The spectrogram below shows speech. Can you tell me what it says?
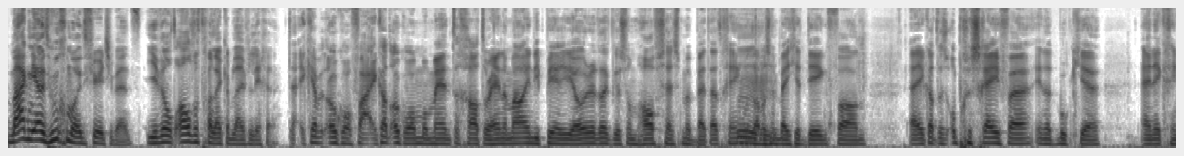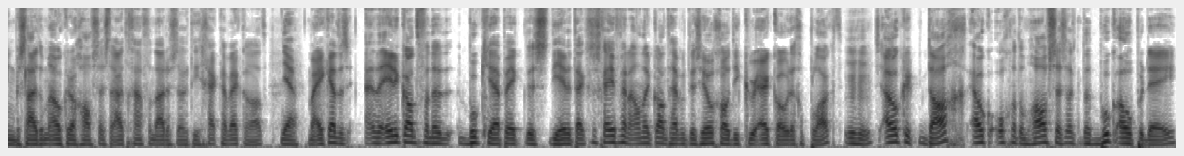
Maakt niet uit hoe gemotiveerd je bent. Je wilt altijd gewoon lekker blijven liggen. Ja, ik heb het ook wel vaak... Ik had ook wel momenten gehad door helemaal in die periode... dat ik dus om half zes mijn bed uitging. Want dat Mm. was een beetje het ding van... eh, ik had dus opgeschreven in het boekje... En ik ging besluiten om elke dag half zes eruit te gaan. Vandaar dus dat ik die gekke wekker had. Ja. Maar ik heb dus... Aan de ene kant van het boekje heb ik dus die hele tekst geschreven. En aan de andere kant heb ik dus heel groot die QR-code geplakt. Mhm. Dus elke dag, elke ochtend om half zes... als ik dat boek opende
